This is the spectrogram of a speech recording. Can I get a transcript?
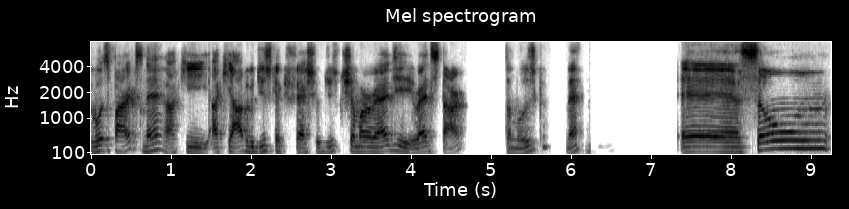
duas partes, né? A que, a que abre o disco e a que fecha o disco, chama Red, Red Star, essa música, né? É, são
